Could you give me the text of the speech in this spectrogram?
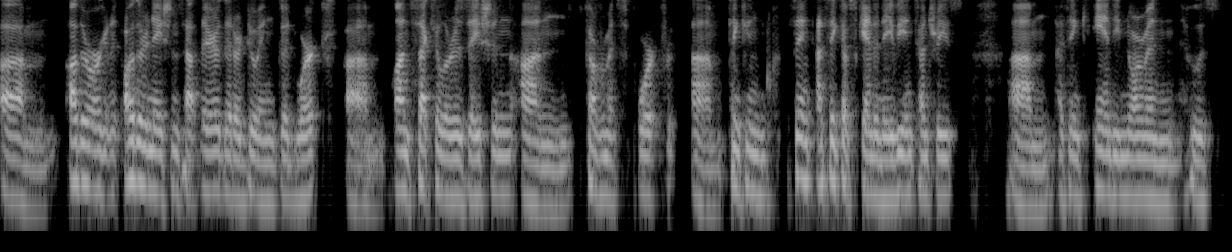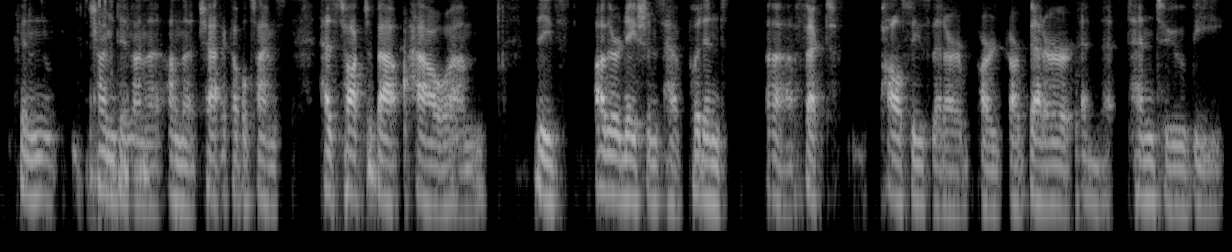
um, other other nations out there that are doing good work um, on secularization, on government support for um, thinking. Think I think of Scandinavian countries. Um, I think Andy Norman, who's been chimed in on the on the chat a couple times, has talked about how um, these other nations have put in uh, effect policies that are, are are better and that tend to be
